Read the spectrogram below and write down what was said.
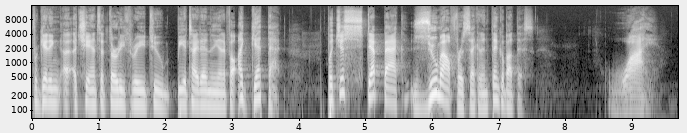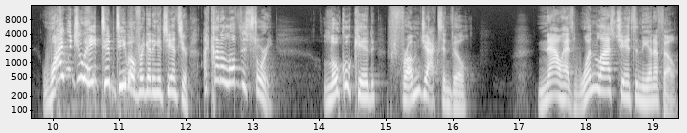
for getting a, chance at 33 to be a tight end in the NFL. I get that. But just step back, zoom out for a second, and think about this. Why? Why would you hate Tim Tebow for getting a chance here? I kind of love this story local kid from Jacksonville, now has one last chance in the NFL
